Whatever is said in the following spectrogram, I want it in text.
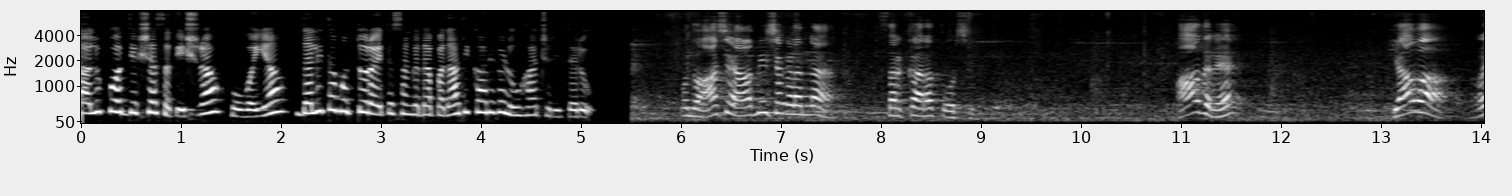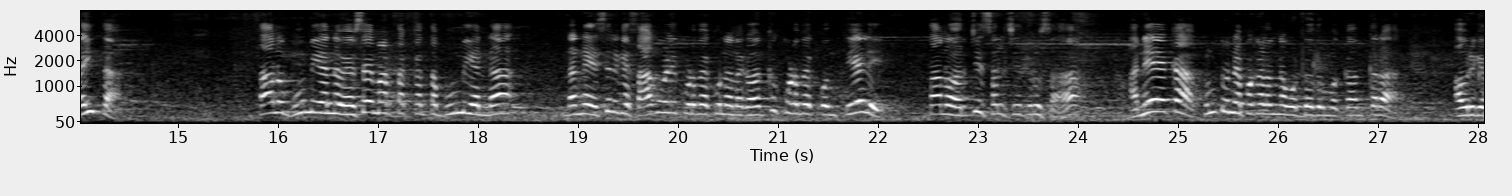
ತಾಲೂಕು ಅಧ್ಯಕ್ಷ ಸತೀಶ್ ರಾವ್, ಹೂವಯ್ಯ, ದಲಿತ ಮತ್ತು ರೈತ ಸಂಘದ ಪದಾಧಿಕಾರಿಗಳು ಹಾಜರಿದ್ದರು. ಒಂದು ಆಶೆ ಆಮಿಷಗಳನ್ನು ಸರ್ಕಾರ ತೋರಿಸಿದೆ. ಆದರೆ ಯಾವ ರೈತ ತಾನು ಭೂಮಿಯನ್ನು ವ್ಯವಸಾಯ ಮಾಡ್ತಕ್ಕಂಥ ಭೂಮಿಯನ್ನು ನನ್ನ ಹೆಸರಿಗೆ ಸಾಗುವಳಿ ಕೊಡಬೇಕು, ನನಗೆ ಹಕ್ಕು ಕೊಡಬೇಕು ಅಂತೇಳಿ ತಾನು ಅರ್ಜಿ ಸಲ್ಲಿಸಿದರೂ ಸಹ ಅನೇಕ ಕುಂಟು ನೆಪಗಳನ್ನು ಒಡ್ಡೋದ್ರ ಮುಖಾಂತರ ಅವರಿಗೆ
